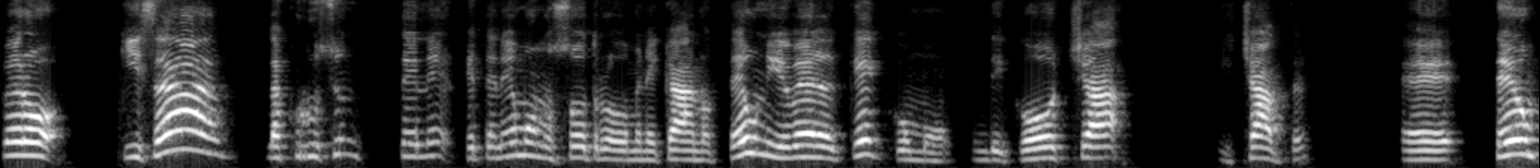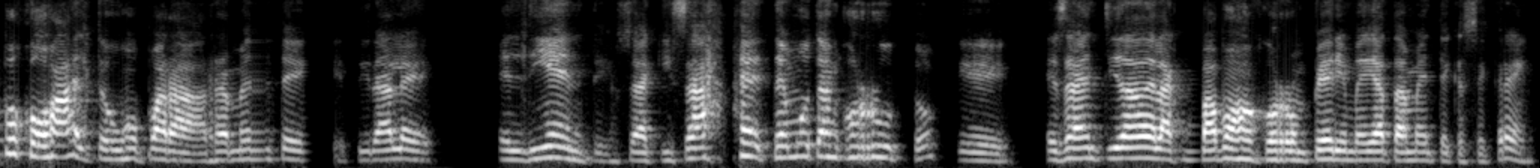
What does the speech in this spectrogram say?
pero quizá la corrupción que tenemos nosotros dominicanos de un nivel que, como indicó Cha y Chapter, eh, es un poco alto como para realmente tirarle el diente. O sea, quizás estemos tan corruptos que esas entidades las vamos a corromper inmediatamente que se creen.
